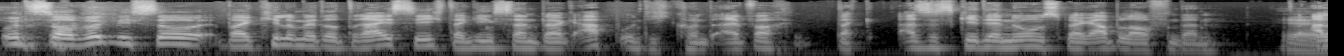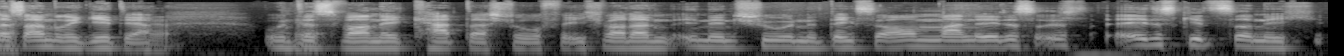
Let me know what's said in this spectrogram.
und es war wirklich so, bei Kilometer 30, da ging es dann bergab und ich konnte einfach, also es geht ja nur ums Bergablaufen dann. Ja, ja. Alles andere geht ja. Und ja. das war eine Katastrophe. Ich war dann in den Schuhen und denk so, oh Mann, ey, das ist, ey, das geht's doch nicht.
